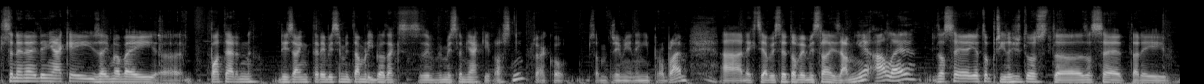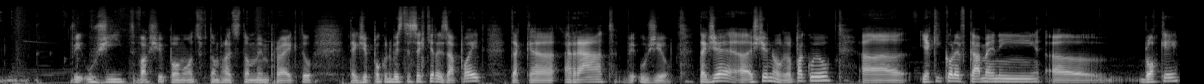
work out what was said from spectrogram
se nenajde nějaký zajímavý uh, pattern design, který by se mi tam líbil, tak si vymyslím nějaký vlastní, to jako samozřejmě není problém. A nechci, abyste to vymysleli za mě, ale zase je to příležitost uh, zase tady využít vaši pomoc v tomhle tom mém projektu. Takže pokud byste se chtěli zapojit, tak eh, rád využiju. Takže eh, ještě jednou zopakuju, eh, jakýkoliv kamenný bloky,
